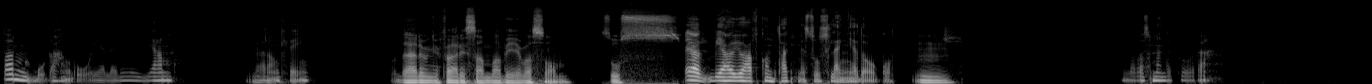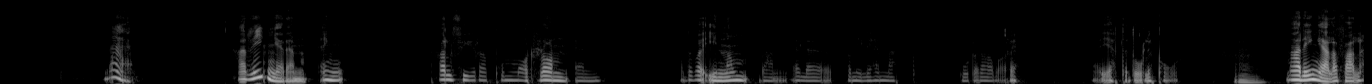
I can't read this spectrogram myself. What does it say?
åttan borde han gå i, eller nian Mm. däromkring. Och det här är ungefär i samma veva som SOS. Ja, vi har ju haft kontakt med så länge och gått. Mm. Undrar vad som hände före. Nej. Han ringer en, en halv fyra på morgonen. En, och det var inom ban, eller familjehemmet. Borde det ha varit. Jag är jättedålig på år. Mm. Men han ringer i alla fall.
